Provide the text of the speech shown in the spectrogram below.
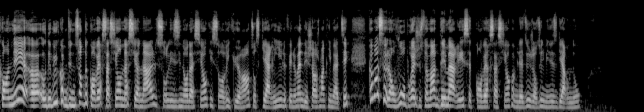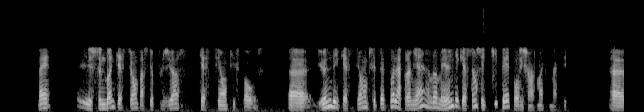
qu'on est euh, au début comme d'une sorte de conversation nationale sur les inondations qui sont récurrentes, sur ce qui arrive, le phénomène des changements climatiques. Comment, selon vous, on pourrait justement démarrer cette conversation, comme il a dit aujourd'hui le ministre Garneau? Bien, c'est une bonne question parce qu'il y a plusieurs questions qui se posent. Euh, une des questions, c'est peut-être pas la première, là, mais une des questions, c'est qui paie pour les changements climatiques? Euh,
